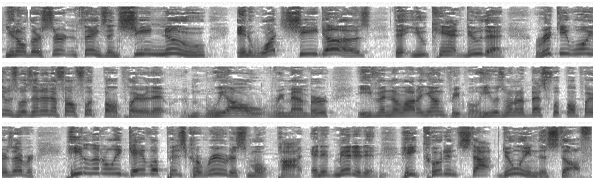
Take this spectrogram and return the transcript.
You know, there's certain things, and she knew in what she does that you can't do that. Ricky Williams was an NFL football player that we all remember, even a lot of young people. He was one of the best football players ever. He literally gave up his career to smoke pot and admitted it. He couldn't stop doing this stuff.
